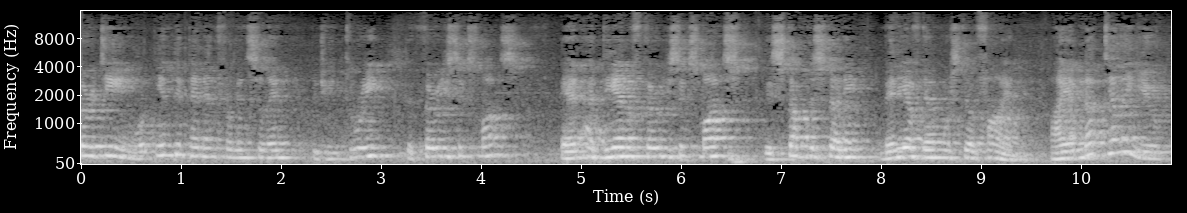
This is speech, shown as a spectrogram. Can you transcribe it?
13 were independent from insulin between 3 to 36 months. And at the end of 36 months, they stopped the study. Many of them were still fine. I am not telling you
